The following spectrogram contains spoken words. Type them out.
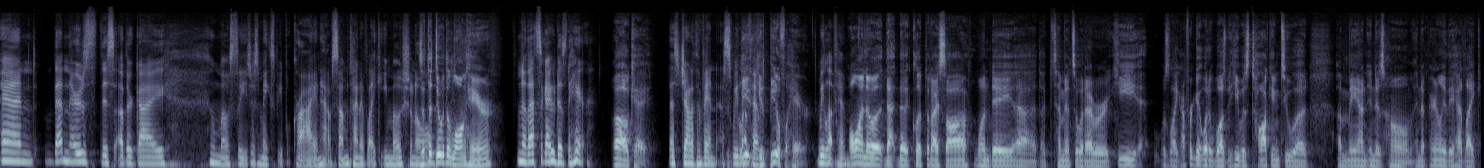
And then there's this other guy who mostly just makes people cry and have some kind of like emotional. Is that the dude with the long hair? no, that's the guy who does the hair. Oh, okay. That's Jonathan Van Ness. We love Be- He has beautiful hair. We love him. All I know that the clip that I saw one day, uh, like ten minutes or whatever, he was like, I forget what it was, but he was talking to a a man in his home, and apparently they had like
